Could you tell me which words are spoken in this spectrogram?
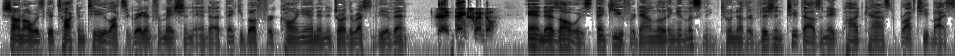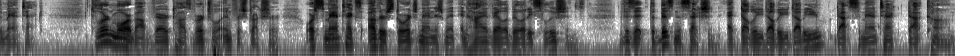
Sean, always good talking to you. Lots of great information. And uh, thank you both for calling in and enjoy the rest of the event. Great. Thanks, Wendell. And as always, thank you for downloading and listening to another Vision 2008 podcast brought to you by Symantec. To learn more about Veritas Virtual Infrastructure or Symantec's other storage management and high availability solutions, visit the business section at www.symantec.com.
